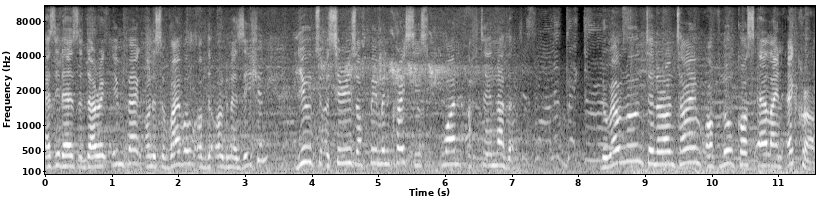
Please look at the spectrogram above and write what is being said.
as it has a direct impact on the survival of the organization due to a series of payment crises one after another. The well-known turnaround time of low-cost airline aircraft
